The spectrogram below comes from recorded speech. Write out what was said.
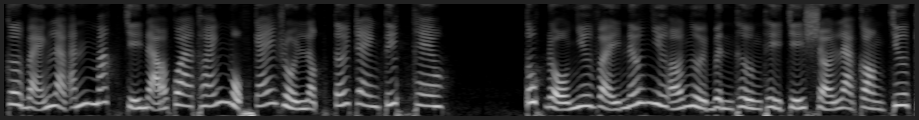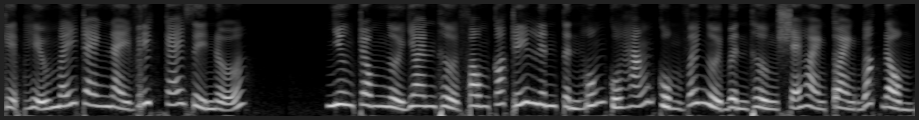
Cơ bản là ánh mắt chỉ đảo qua thoáng một cái rồi lật tới trang tiếp theo. Tốc độ như vậy nếu như ở người bình thường thì chỉ sợ là còn chưa kịp hiểu mấy trang này viết cái gì nữa. Nhưng trong người Doanh Thừa Phong có trí linh tình huống của hắn cùng với người bình thường sẽ hoàn toàn bất đồng.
